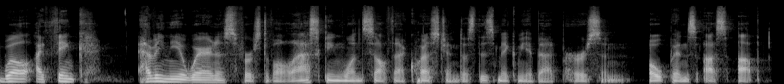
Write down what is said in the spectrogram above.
Well, I think having the awareness, first of all, asking oneself that question, does this make me a bad person, opens us up,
